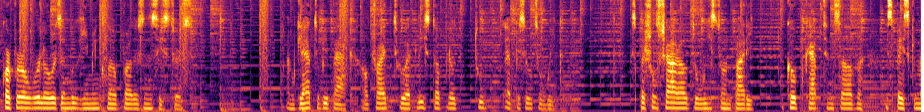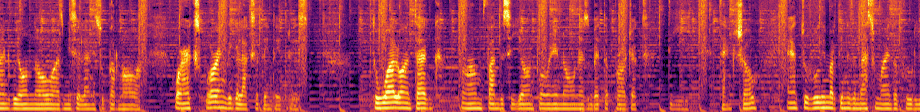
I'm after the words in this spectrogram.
corporate overlords, and Bohemian Club brothers and sisters. I'm glad to be back. I'll try to at least upload two episodes a week. Special shout out to Wisto and Patty, co-captains of the space command we all know as Miscellanea Supernova, who are exploring the Galaxy 33. To Walo and Tank from Fantasillon, formerly known as Beta Project, the Tank Show, and to Rudy Martinez, the mastermind of Rudy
